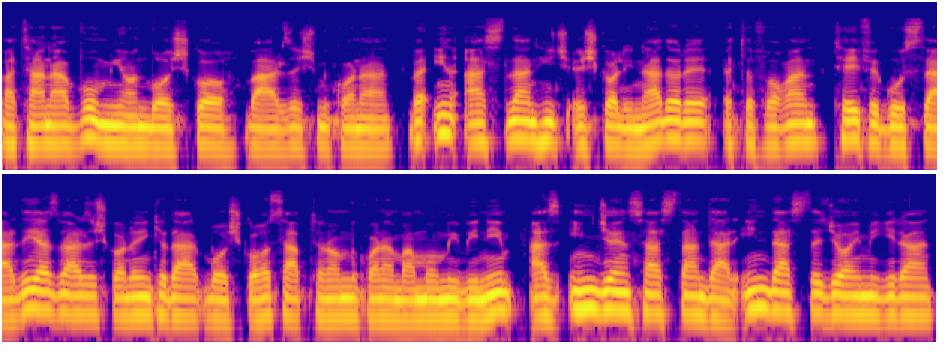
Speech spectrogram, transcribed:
و تنوع میان باشگاه ورزش می‌کنن و این اصلا هیچ اشکالی نداره. اتفاقا طیف گسترده‌ای از ورزشکارایی که در باشگاه ها ثبت نام می‌کنن و ما می‌بینیم از این جنس هستن در این دسته جای می‌گیرن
